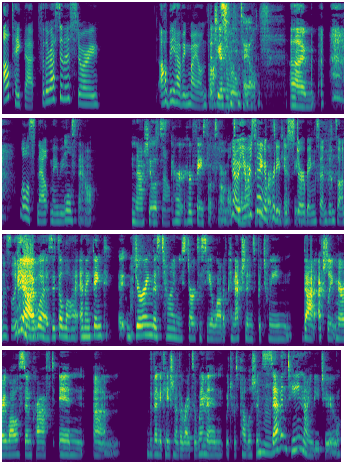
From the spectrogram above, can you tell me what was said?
I'll take that. For the rest of this story, I'll be having my own But thoughts. she has a little tail. Um, little snout, maybe. little snout. Nah, she looks snout. her her face looks normal. no, you were have to be saying a pretty see. disturbing sentence, honestly. yeah, it was. It's a lot. And I think uh, during this time, you start to see a lot of connections between that. Actually, Mary Wollstonecraft in um, The Vindication of the Rights of Women, which was published in Mhm. 1792,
